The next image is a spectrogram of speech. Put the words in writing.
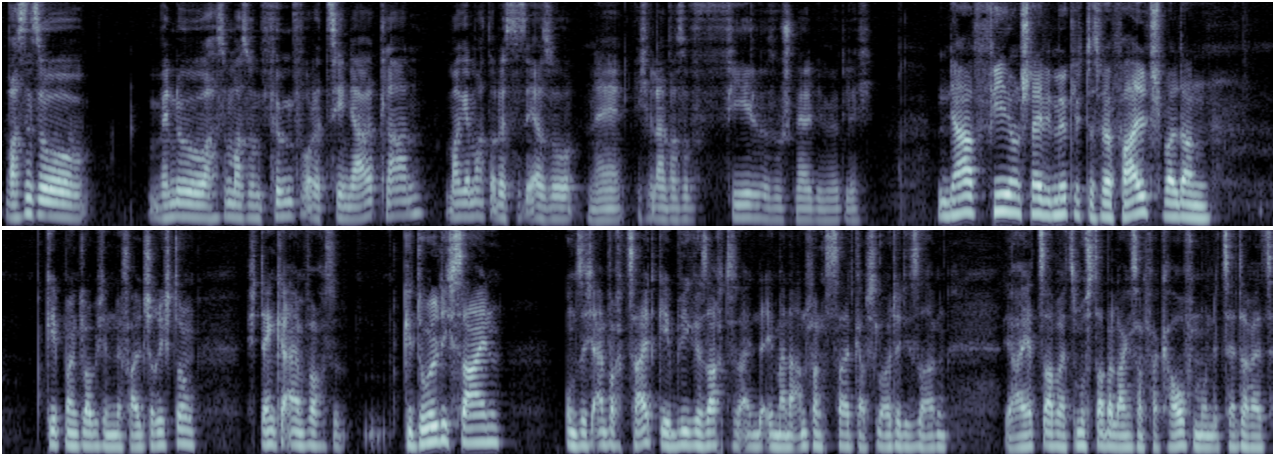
Was sind so wenn du, hast du mal so einen 5- oder 10-Jahre-Plan mal gemacht oder ist es eher so, nee, ich will einfach so viel, so schnell wie möglich? Ja, viel und schnell wie möglich, das wäre falsch, weil dann geht man, glaube ich, in eine falsche Richtung. Ich denke einfach, so geduldig sein und sich einfach Zeit geben. Wie gesagt, in meiner Anfangszeit gab es Leute, die sagen, ja, jetzt aber, jetzt musst du aber langsam verkaufen und etc. etc.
